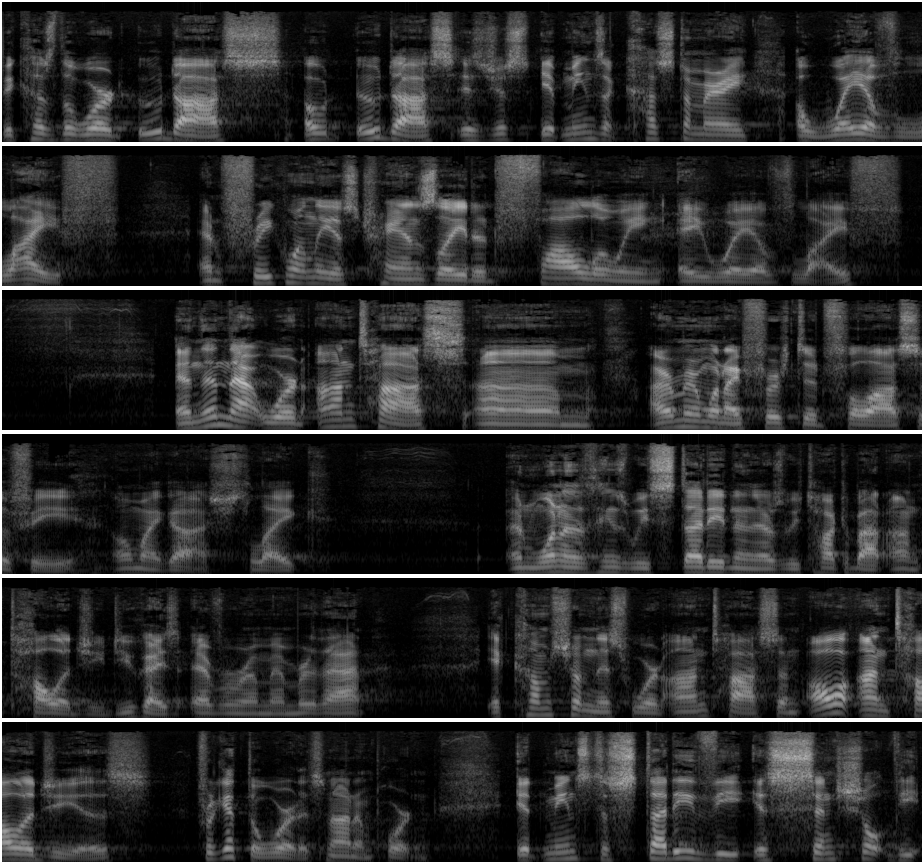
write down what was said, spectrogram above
Because the word udas, udas is just, it means a customary, a way of life, and frequently is translated following a way of life. And then that word antas, um, I remember when I first did philosophy, oh my gosh, like, and one of the things we studied in there is we talked about ontology. Do you guys ever remember that? It comes from this word ontos, and all ontology is, forget the word, it's not important. It means to study the essential, the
